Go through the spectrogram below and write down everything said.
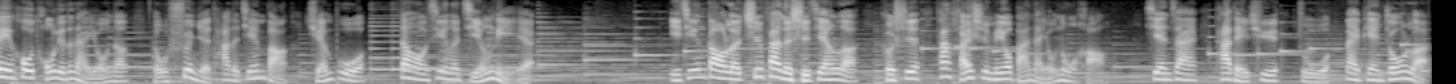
背后桶里的奶油呢，都顺着他的肩膀全部倒进了井里。已经到了吃饭的时间了，可是他还是没有把奶油弄好。现在他得去煮麦片粥了。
